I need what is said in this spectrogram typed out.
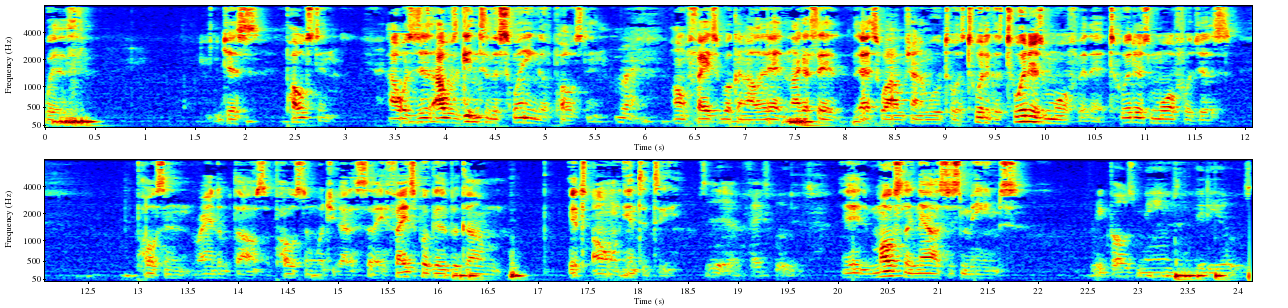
with just posting. I was just I was getting to the swing of posting Right. on Facebook and all of that. And like I said, that's why I'm trying to move towards Twitter because Twitter's more for that. Twitter's more for just posting random thoughts or posting what you got to say. Facebook has become its own entity. Yeah, Facebook. Is. It, mostly now it's just memes. Repost memes and videos.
